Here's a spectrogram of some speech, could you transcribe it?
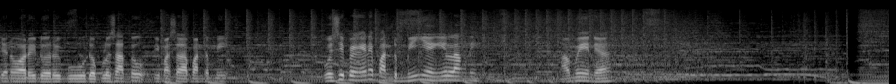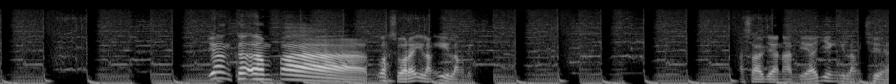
Januari 2021 di masa pandemi. Gue sih pengennya pandeminya yang hilang nih. Amin ya. Yang keempat. Wah suara hilang-hilang nih asal jangan hati aja yang hilang cia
